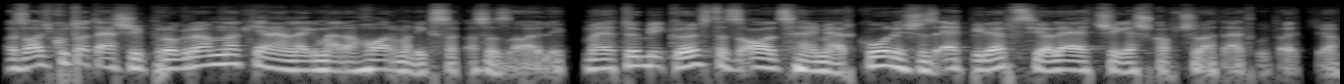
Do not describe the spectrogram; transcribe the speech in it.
Az agykutatási programnak jelenleg már a harmadik szakasza zajlik, mely a többi közt az Alzheimer-kór és az epilepsia lehetséges kapcsolatát kutatja.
